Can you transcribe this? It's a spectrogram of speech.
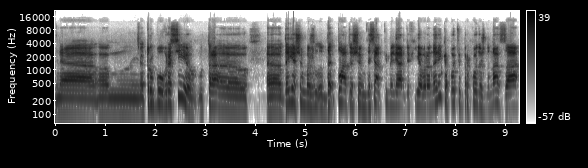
е, е, трубу в Росію, тра, е, е, даєш їм платиш їм десятки мільярдів євро на рік, а потім приходиш до нас за.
